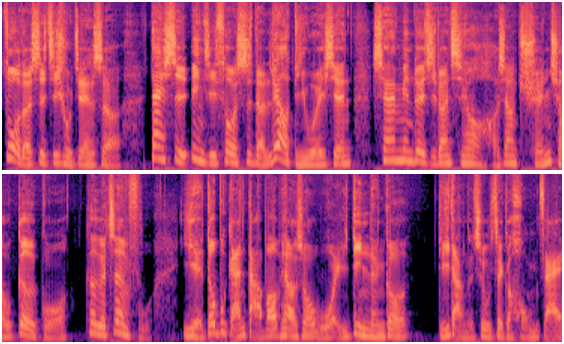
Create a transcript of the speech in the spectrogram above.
做的是基础建设，但是应急措施的料敌为先。现在面对极端气候，好像全球各国各个政府也都不敢打包票，说我一定能够抵挡得住这个洪灾。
